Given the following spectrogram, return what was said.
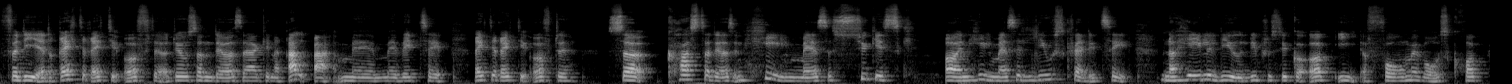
Fordi at rigtig, rigtig ofte, og det er jo sådan, det også er generelt bare med, med vægttab, rigtig, rigtig ofte, så koster det også en hel masse psykisk og en hel masse livskvalitet, når hele livet lige pludselig går op i at forme vores krop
